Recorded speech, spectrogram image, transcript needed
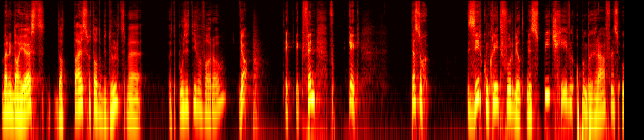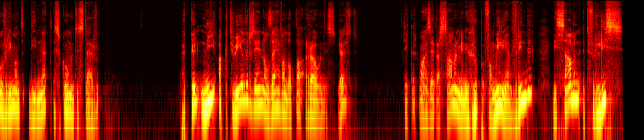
Ben ik dan juist dat dat is wat dat bedoelt met het positieve van rouw? Ja, ik, ik vind... Kijk, dat is toch... Zeer concreet voorbeeld. Een speech geven op een begrafenis over iemand die net is komen te sterven. Je kunt niet actueler zijn dan zeggen van dat dat rouwen is. Juist? Zeker. Maar je zit daar samen met een groep familie en vrienden die samen het verlies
